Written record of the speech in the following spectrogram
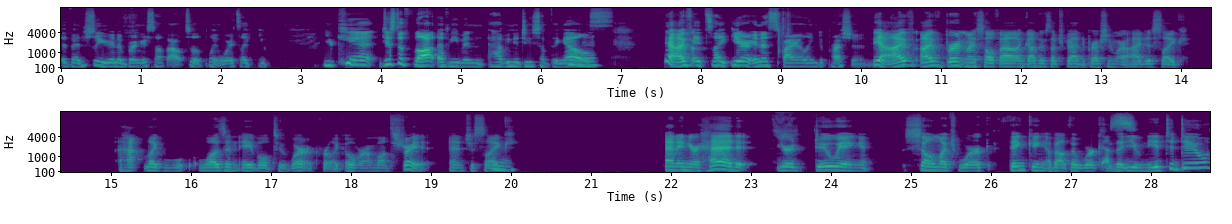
eventually you're gonna burn yourself out to a point where it's like you you can't just the thought of even having to do something mm-hmm. else yeah, I've it's like you're in a spiraling depression yeah i've i've burnt myself out and gone through such bad depression where i just like ha- like w- wasn't able to work for like over a month straight and it's just like Mhm. and in your head you're doing so much work thinking about the work Yes. that you need to do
